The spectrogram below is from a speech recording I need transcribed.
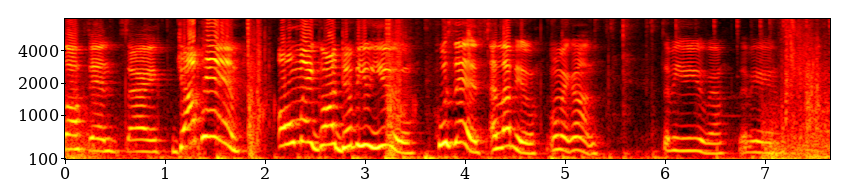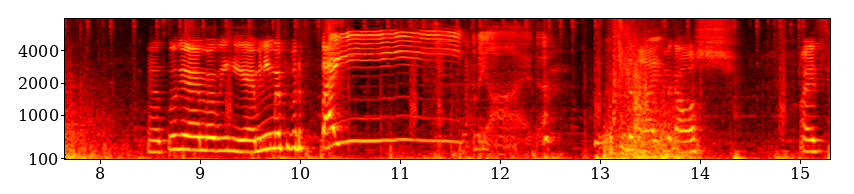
Locked in. Sorry. Drop him! Oh my god, WU. Who's this? I love you. Oh my god. WU, bro. WU. Let's go get him over here. We need more people to fight. Oh my god. Let's fight. Oh my gosh. Alright,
